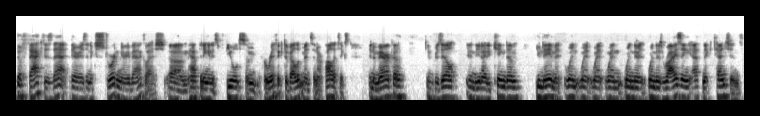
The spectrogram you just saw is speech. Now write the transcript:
the fact is that there is an extraordinary backlash um, happening and it's fueled some horrific developments in our politics. In america in brazil in the united kingdom you name it. When when when when when there's when there's rising ethnic tensions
